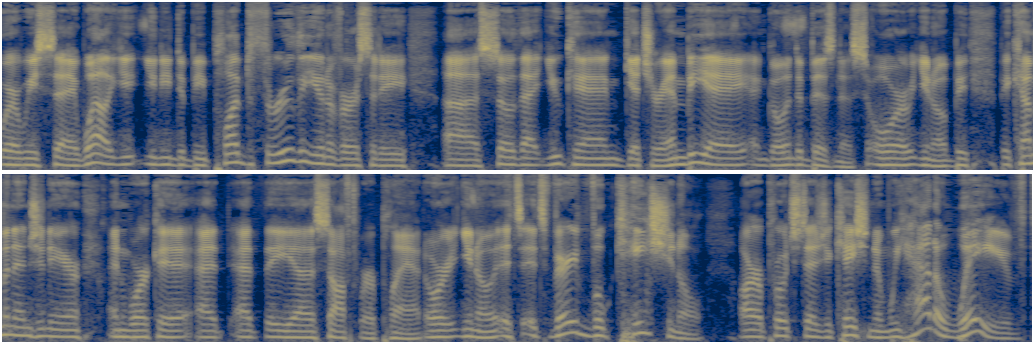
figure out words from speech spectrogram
where we say, well, you, you need to be plugged through the university uh, so that you can get your MBA and go into business, or you know, be, become an engineer and work at at the uh, software plant, or you know, it's it's very vocational our approach to education, and we had a wave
